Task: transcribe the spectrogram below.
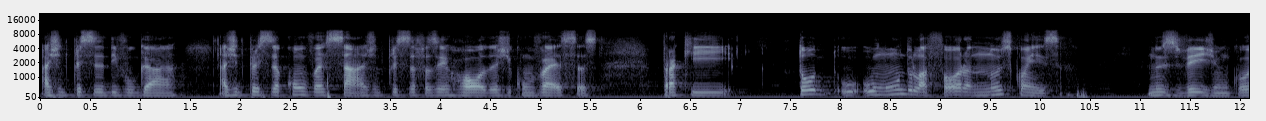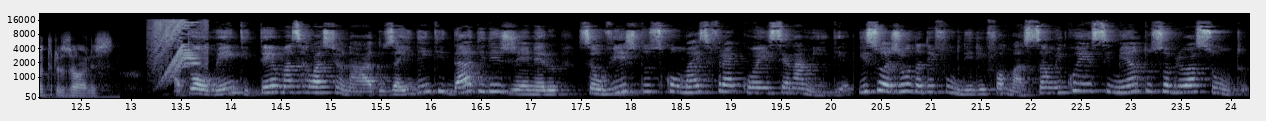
A gente precisa divulgar, a gente precisa conversar, a gente precisa fazer rodas de conversas para que todo o, o mundo lá fora nos conheça, nos vejam com outros olhos. Atualmente, temas relacionados à identidade de gênero são vistos com mais frequência na mídia. Isso ajuda a difundir informação e conhecimento sobre o assunto,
